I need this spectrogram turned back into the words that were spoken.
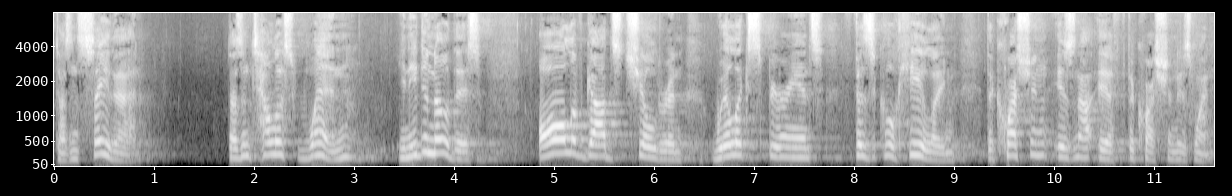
Doesn't say that. Doesn't tell us when. You need to know this. All of God's children will experience physical healing. The question is not if, the question is when.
